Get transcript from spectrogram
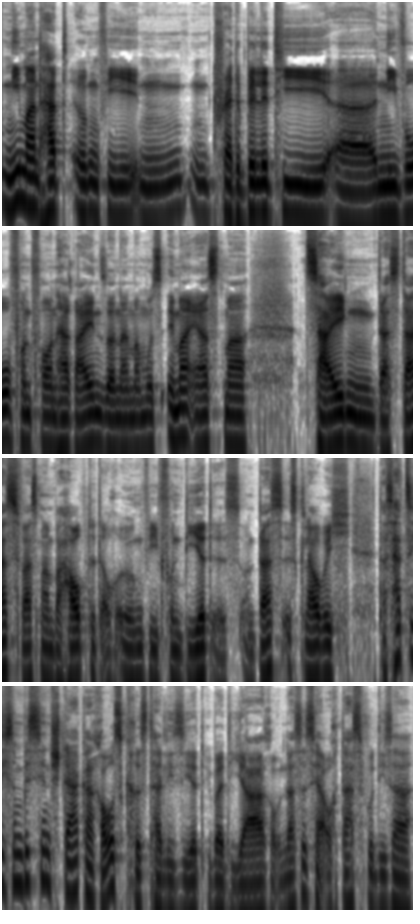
niemand hat irgendwie ein, Credibility-Niveau äh, von vornherein, sondern man muss immer erstmal zeigen, dass das, was man behauptet, auch irgendwie fundiert ist. Und das ist, glaube ich, das hat sich so ein bisschen stärker rauskristallisiert über die Jahre. Und das ist ja auch das, wo dieser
